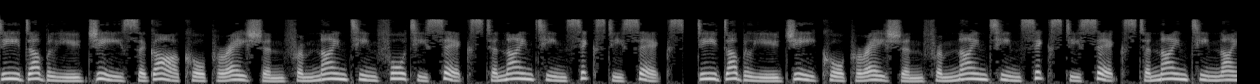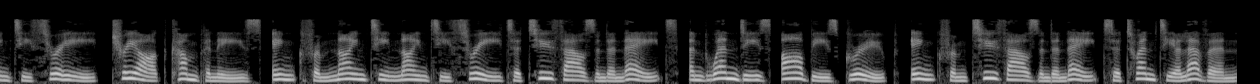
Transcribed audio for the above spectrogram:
DWG Cigar Corporation from 1946 to 1966, DWG Corporation from 1966 to 1993, Triarc Companies, Inc. from 19 1993 to 2008, and Wendy's, Arby's Group, Inc. from 2008 to 2011,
